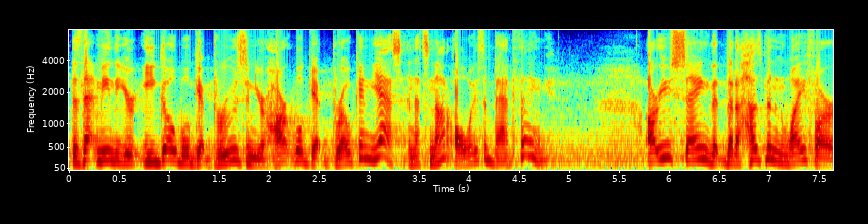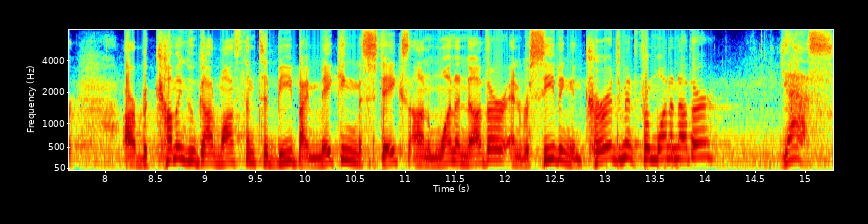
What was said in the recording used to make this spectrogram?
Does that mean that your ego will get bruised and your heart will get broken? Yes, and that's not always a bad thing. Are you saying that, that a husband and wife are, are becoming who God wants them to be by making mistakes on one another and receiving encouragement from one another? Yes.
